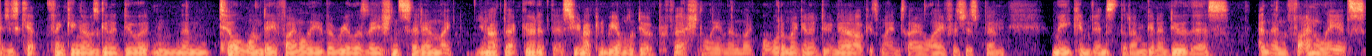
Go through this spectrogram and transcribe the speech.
just kept thinking I was going to do it, and then until one day finally the realization set in, like you're not that good at this. You're not going to be able to do it professionally. And then I'm like, well, what am I going to do now? Because my entire life has just been me convinced that I'm going to do this, and then finally it's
